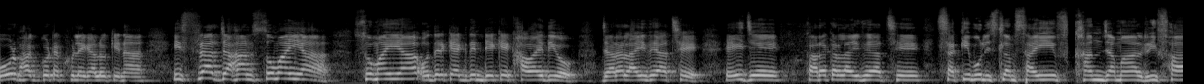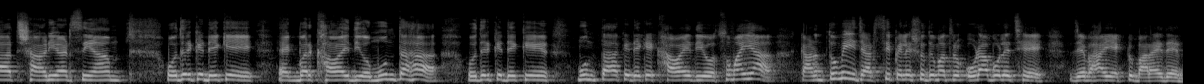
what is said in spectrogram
ওর ভাগ্যটা খুলে গেল কিনা? ইসরাত জাহান, সুমাইয়া সুমাইয়া ওদেরকে একদিন ডেকে খাওয়াই দিও, যারা লাইভে আছে। এই যে, কারা কারা লাইভে আছে? সাকিবুল ইসলাম, সাইফ, খান জামাল, রিফাত, শাহরিয়ার, সিয়াম, ওদেরকে ডেকে একবার খাওয়াই দিও। মুনতাহা, ওদেরকে ডেকে, মুনতাহাকে ডেকে খাওয়াই দিও। সুমাইয়া, কারণ তুমি জার্সি পেলে শুধুমাত্র ওরা বলেছে যে, ভাই, একটু বাড়ায় দেন।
